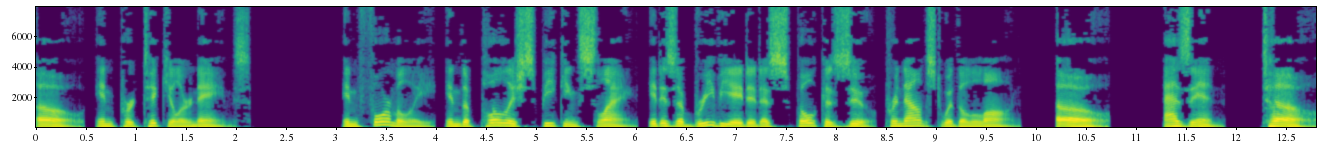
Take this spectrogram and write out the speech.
O, in particular names. Informally, in the Polish-speaking slang, it is abbreviated as Spółka ZU pronounced with a long o, as in toe.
